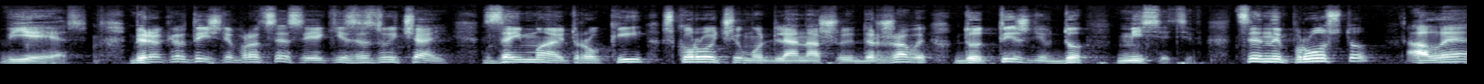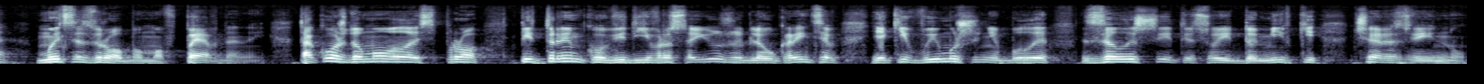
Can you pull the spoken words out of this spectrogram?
в ЄС. Бюрократичні процеси, які зазвичай займають роки, скорочуємо для нашої держави до тижнів, до місяців. Це не просто. Але ми це зробимо, впевнений. Також домовились про підтримку від Євросоюзу для українців, які вимушені були залишити свої домівки через війну.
